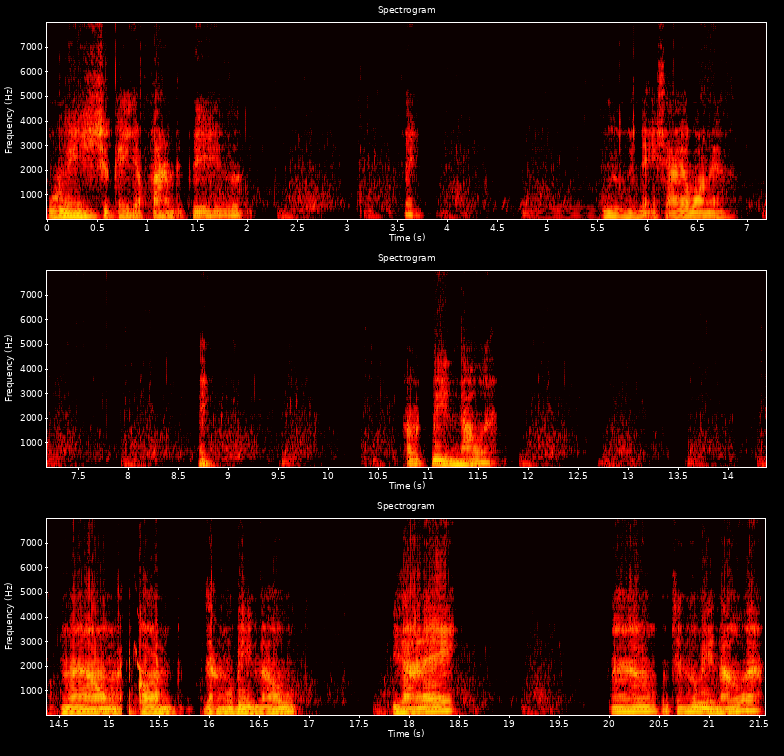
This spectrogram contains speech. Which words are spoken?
Ui, sự cái giáp vàng tiếp đi ui mình nãy xả ra bọn này đấy ở bất biển á. Nào, mẹ con, rắn có biển nấu. Đi ra đây nào, rắn có biển nấu á.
